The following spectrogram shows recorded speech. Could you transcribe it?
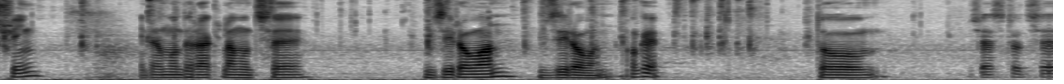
স্ট্রিং এটার মধ্যে রাখলাম হচ্ছে zero one zero one okay তো জাস্ট হচ্ছে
